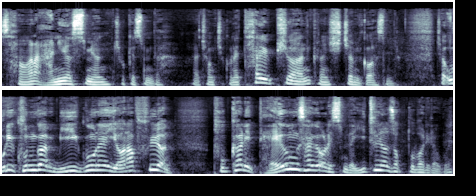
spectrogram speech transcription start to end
상황은 아니었으면 좋겠습니다. 정치권의 타협이 필요한 그런 시점일 것 같습니다. 자, 우리 군과 미군의 연합훈련, 북한이 대응 사격을 했습니다. 이틀 연속 도발이라고요?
